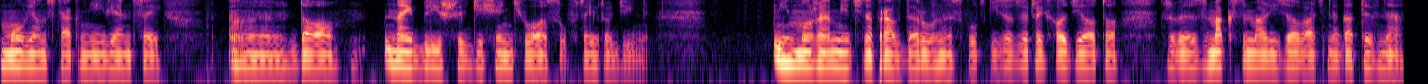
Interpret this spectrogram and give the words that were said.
mówiąc tak mniej więcej e, do najbliższych dziesięciu osób w tej rodzinie i może mieć naprawdę różne skutki. Zazwyczaj chodzi o to, żeby zmaksymalizować negatywne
